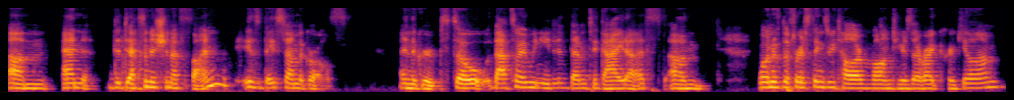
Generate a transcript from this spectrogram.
Um, and the definition of fun is based on the girls in the group. So that's why we needed them to guide us. Um, one of the first things we tell our volunteers that write curriculum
